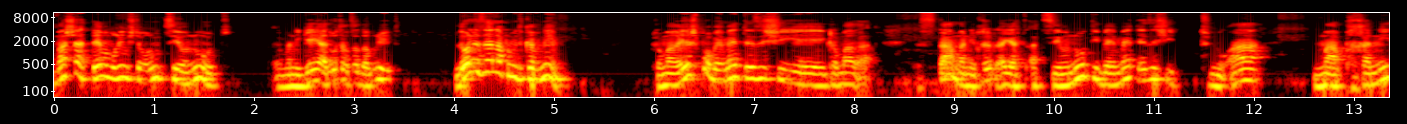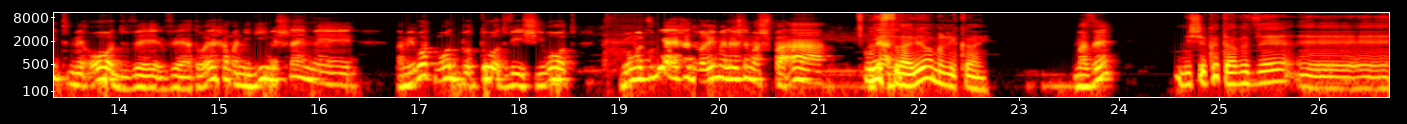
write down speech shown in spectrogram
מה שאתם אומרים שאתם אומרים ציונות, מנהיגי יהדות ארצות הברית, לא לזה אנחנו מתכוונים. כלומר, יש פה באמת איזושהי, כלומר, סתם, אני חושב, הציונות היא באמת איזושהי תנועה מהפכנית מאוד, ואתה רואה איך המנהיגים, יש להם... אה, אמירות מאוד בוטות וישירות, והוא מצביע איך הדברים האלה יש להם השפעה. הוא ישראלי או אמריקאי? מה זה? מי שכתב את זה... אה,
